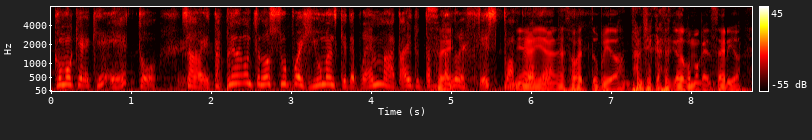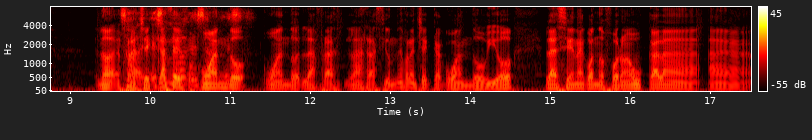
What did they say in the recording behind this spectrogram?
Como que, ¿qué es esto? ¿Sabes? Estás peleando contra unos superhumans que te pueden matar y tú estás Sí. dándole fist bump, Ya, loco. ya, eso es estúpido. Francesca se quedó como que en serio. No, ¿Sabes? Francesca se esa- cuando esa- cuando la fra- la reacción de Francesca cuando vio la escena cuando fueron a buscar a, a-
